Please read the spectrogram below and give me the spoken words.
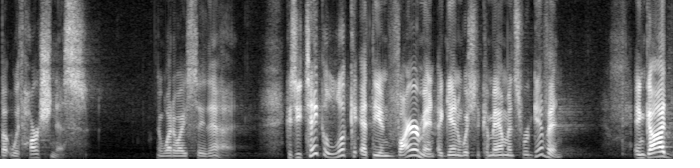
but with harshness. And why do I say that? Because you take a look at the environment, again, in which the commandments were given. And God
